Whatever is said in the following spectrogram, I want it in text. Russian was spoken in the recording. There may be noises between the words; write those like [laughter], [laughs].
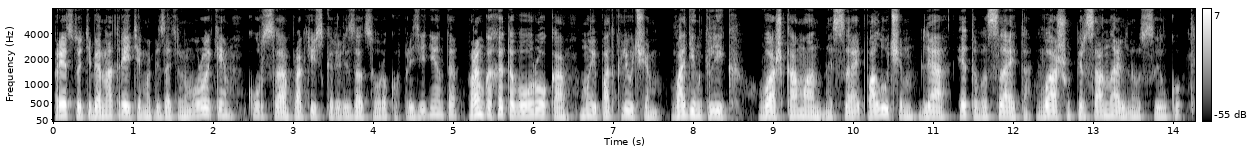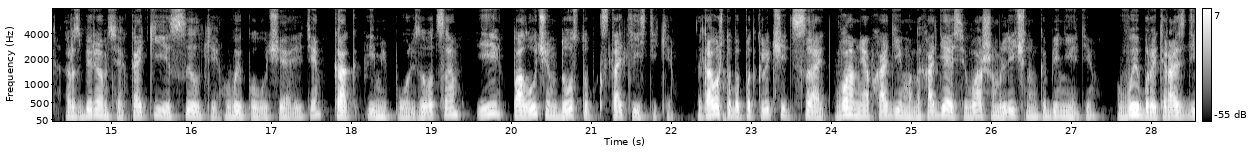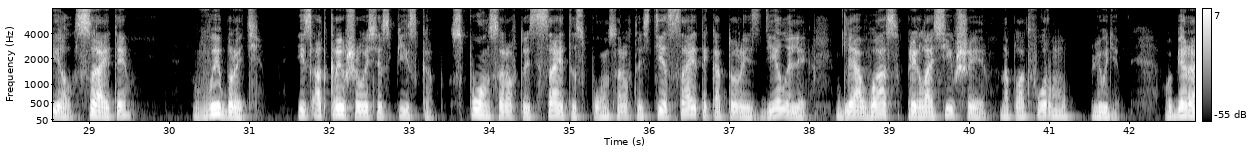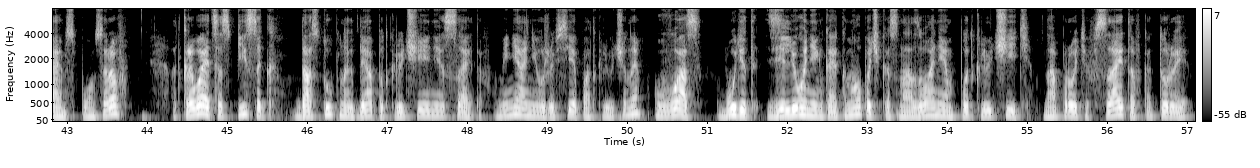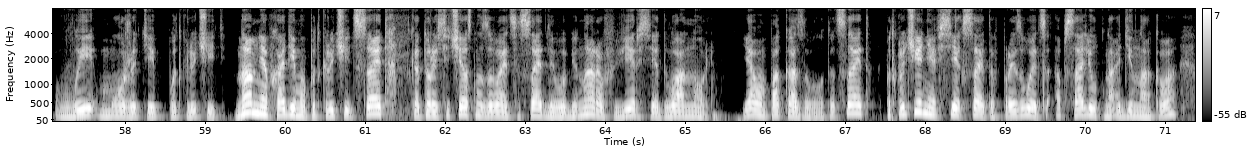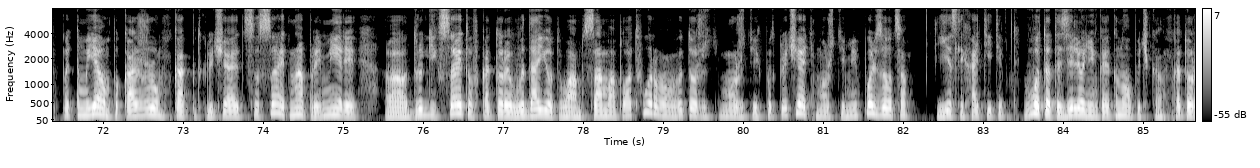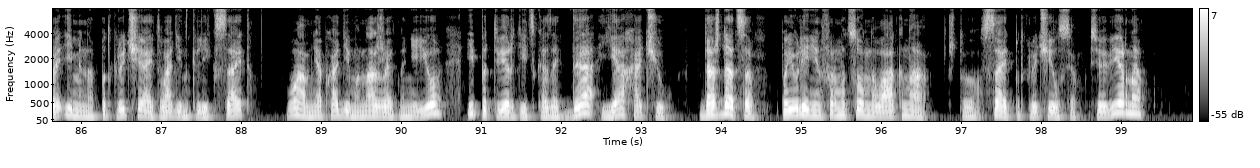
Приветствую тебя на третьем обязательном уроке курса «Практическая реализация уроков президента». В рамках этого урока мы подключим в один клик ваш командный сайт, получим для этого сайта вашу персональную ссылку, разберемся, какие ссылки вы получаете, как ими пользоваться и получим доступ к статистике. Для того, чтобы подключить сайт, вам необходимо, находясь в вашем личном кабинете, выбрать раздел «Сайты», выбрать из открывшегося списка спонсоров, то есть сайты спонсоров, то есть те сайты, которые сделали для вас пригласившие на платформу люди. Выбираем спонсоров. Открывается список доступных для подключения сайтов. У меня они уже все подключены. У вас будет зелененькая кнопочка с названием «Подключить» напротив сайтов, которые вы можете подключить. Нам необходимо подключить сайт, который сейчас называется «Сайт для вебинаров. Версия 2.0». Я вам показывал этот сайт. Подключение всех сайтов производится абсолютно одинаково, поэтому я вам покажу, как подключается сайт на примере э, других сайтов, которые выдает вам сама платформа. Вы тоже можете их подключать, можете ими пользоваться если хотите. Вот эта зелененькая кнопочка, которая именно подключает в один клик сайт. Вам необходимо нажать на нее и подтвердить, сказать «Да, я хочу». Дождаться появления информационного окна, что сайт подключился, все верно.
